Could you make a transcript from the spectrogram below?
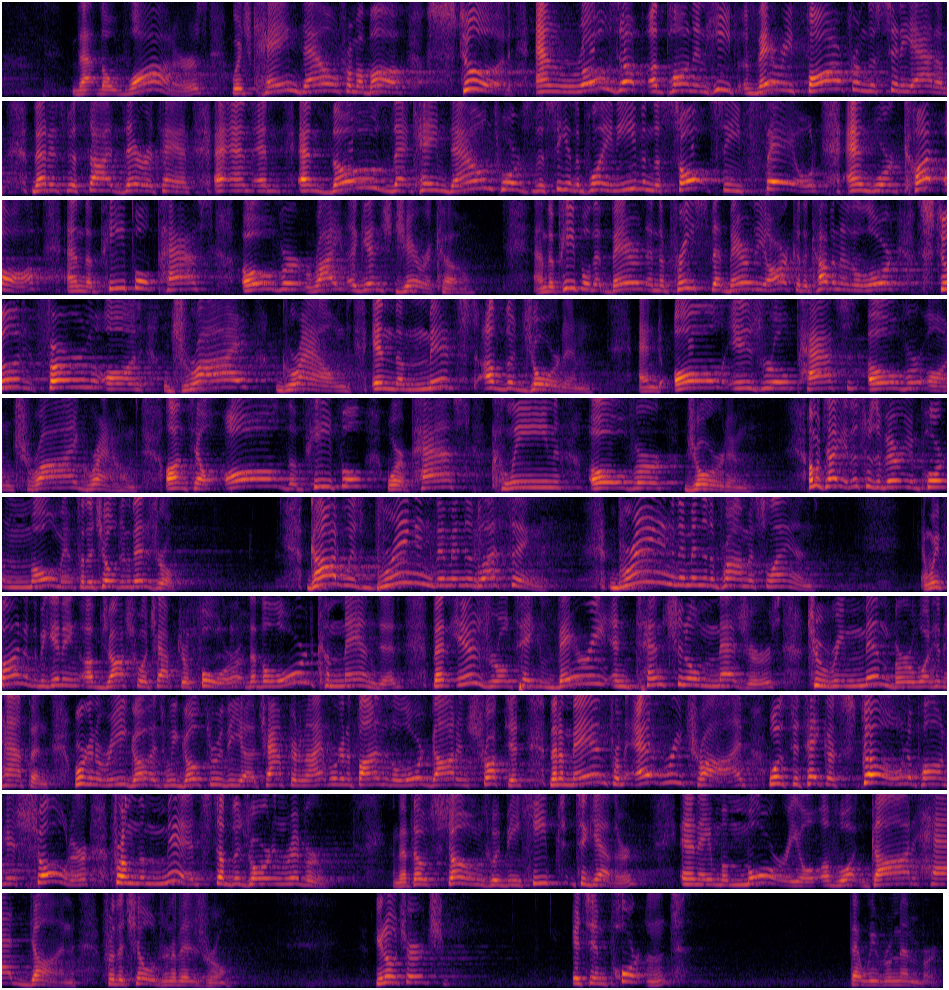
That the waters which came down from above stood and rose up upon an heap very far from the city Adam that is beside Zaretan. And, and, and those that came down towards the sea of the plain, even the salt sea, failed and were cut off, and the people passed over right against Jericho. And the people that bear, and the priests that bear the ark of the covenant of the Lord stood firm on dry ground in the midst of the Jordan. And all Israel passed over on dry ground until all the people were passed clean over Jordan. I'm going to tell you, this was a very important moment for the children of Israel. God was bringing them into blessing bringing them into the promised land. And we find at the beginning of Joshua chapter 4 that the Lord commanded that Israel take very intentional measures to remember what had happened. We're going to read, go, as we go through the uh, chapter tonight, we're going to find that the Lord God instructed that a man from every tribe was to take a stone upon his shoulder from the midst of the Jordan River. And that those stones would be heaped together in a memorial of what God had done for the children of Israel. You know, church, it's important that we remember.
